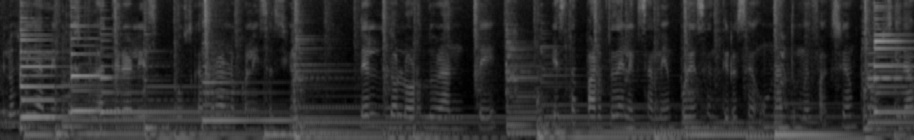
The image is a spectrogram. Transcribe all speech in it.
de los ligamentos colaterales, buscando la localización del dolor durante esta parte del examen puede sentirse una tumefacción producida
